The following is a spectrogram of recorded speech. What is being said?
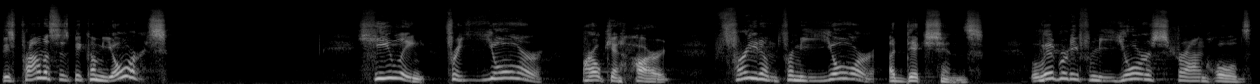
These promises become yours. Healing for your broken heart, freedom from your addictions liberty from your strongholds,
